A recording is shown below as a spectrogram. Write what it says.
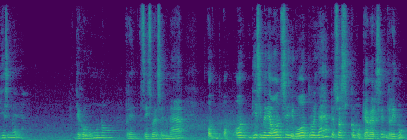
10 y media. Llegó uno, se hizo desayunar, o- o- o- 10 y media, 11, llegó otro, ya empezó así como que a verse el ritmo,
